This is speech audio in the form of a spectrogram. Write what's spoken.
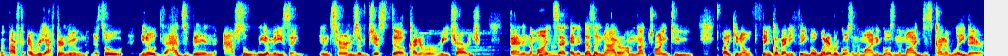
Okay. after every afternoon. So, you know, that's been absolutely amazing in terms of just uh, kind of a recharge and in the Mhm. mindset. And it doesn't matter. I'm not trying to, like, you know, think of anything, but whatever goes in the mind, it goes in the mind, just kind of lay there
